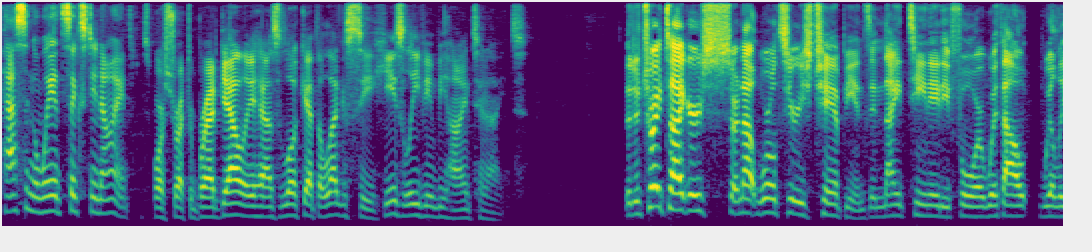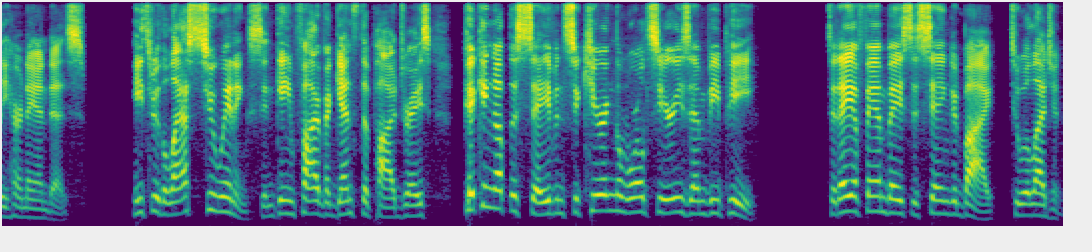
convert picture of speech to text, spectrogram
passing away at 69. Sports director Brad Galli has a look at the legacy he's leaving behind tonight. The Detroit Tigers are not World Series champions in 1984 without Willie Hernandez. He threw the last two innings in Game 5 against the Padres, picking up the save and securing the World Series MVP. Today, a fan base is saying goodbye to a legend.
